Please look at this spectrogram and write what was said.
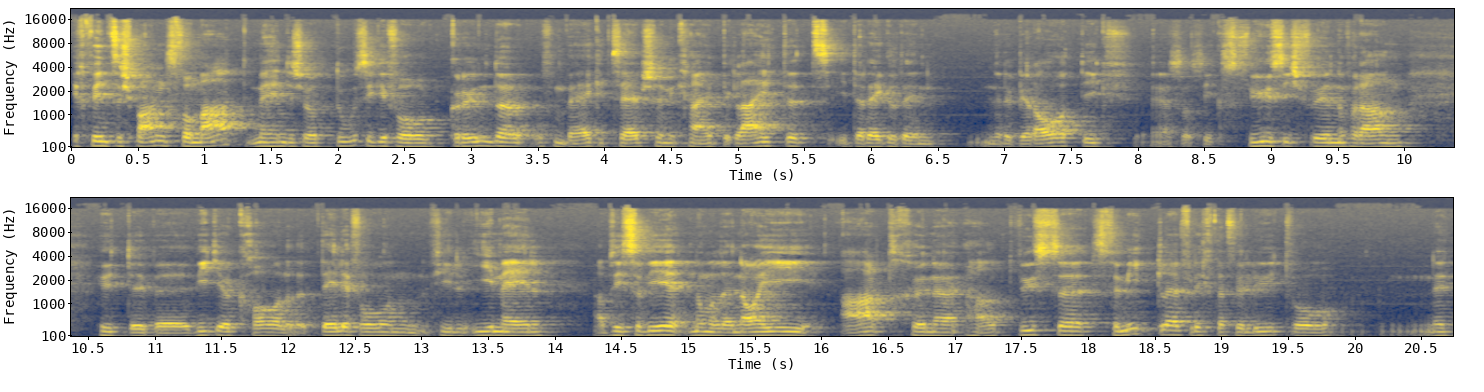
ich finde es ein spannendes Format. Wir haben ja schon Tausende von Gründern auf dem Weg in die Selbstständigkeit begleitet. In der Regel dann in einer Beratung, also sei es physisch früher vor allem, heute über Videocall oder Telefon, viel E-Mail. Aber es ist so wie nochmal eine neue Art, können halt Wissen zu vermitteln, vielleicht auch für Leute, die nicht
